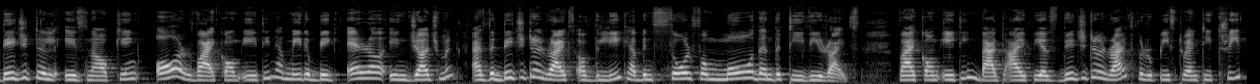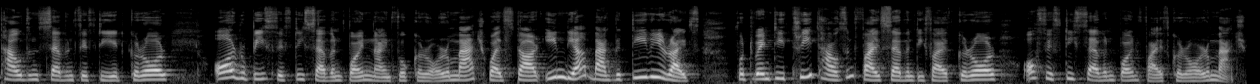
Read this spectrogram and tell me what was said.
digital is now king, or Viacom 18 have made a big error in judgment as the digital rights of the league have been sold for more than the TV rights. Viacom 18 bagged IPL's digital rights for rupees 23,758 crore or rupees 57.94 crore a match, while Star India backed the TV rights for 23,575 crore or 57.5 crore a match.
